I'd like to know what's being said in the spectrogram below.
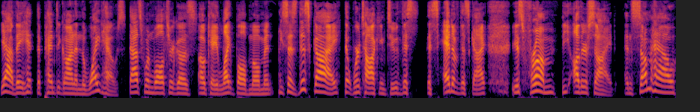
Yeah, they hit the Pentagon and the White House. That's when Walter goes, Okay, light bulb moment. He says, This guy that we're talking to, this, this head of this guy, is from the other side. And somehow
